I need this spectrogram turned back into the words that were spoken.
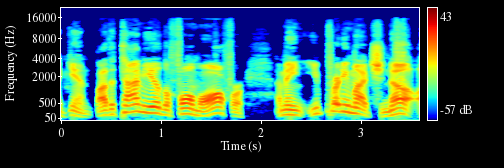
again, by the time you have the formal offer, I mean, you pretty much know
